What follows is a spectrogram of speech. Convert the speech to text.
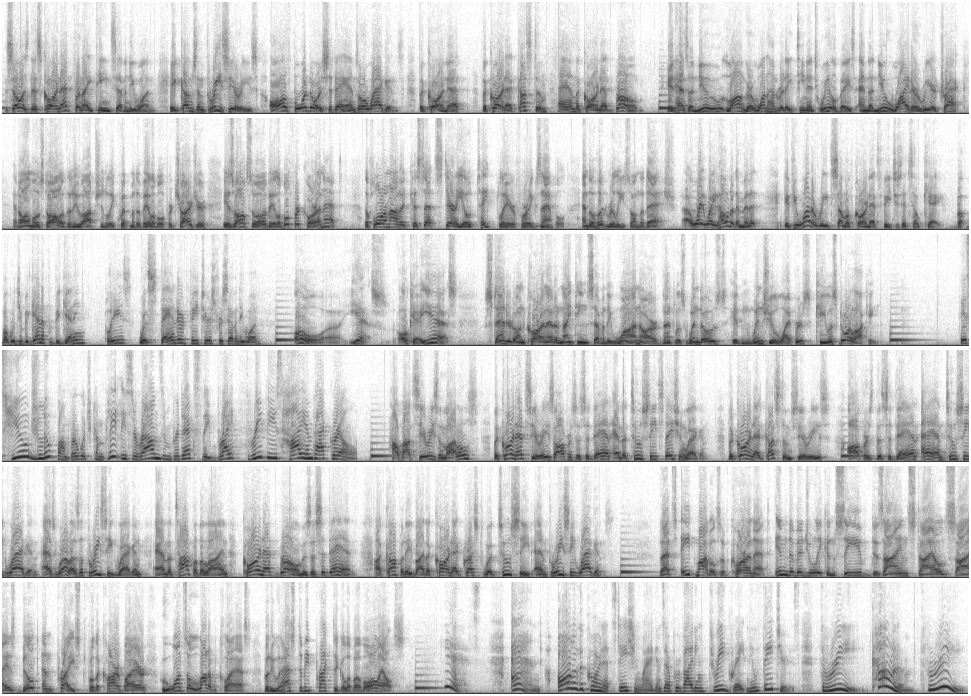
So is this Coronet for 1971. It comes in three series, all four-door sedans or wagons. The Coronet, the Coronet Custom, and the Coronet Brougham. It has a new, longer 118-inch wheelbase and a new, wider rear track. And almost all of the new optional equipment available for Charger is also available for Coronet. The floor-mounted cassette stereo tape player, for example, and the hood release on the dash. Uh, wait, wait, hold it a minute. If you want to read some of Coronet's features, it's okay. But, but would you begin at the beginning, please, with standard features for 71? Oh, uh, yes. Okay, yes. Standard on Coronet of 1971 are ventless windows, hidden windshield wipers, keyless door locking. This huge loop bumper, which completely surrounds and protects the bright three-piece high-impact grille. How about series and models? The Coronet series offers a sedan and a two-seat station wagon. The Coronet Custom Series offers the sedan and two-seat wagon, as well as a three-seat wagon, and the top of the line Coronet Brougham is a sedan, accompanied by the Coronet Crestwood two-seat and three-seat wagons. That's eight models of Coronet, individually conceived, designed, styled, sized, built, and priced for the car buyer who wants a lot of class, but who has to be practical above all else. Yes. And all of the Coronet station wagons are providing three great new features. Three. Count 'em. Three.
